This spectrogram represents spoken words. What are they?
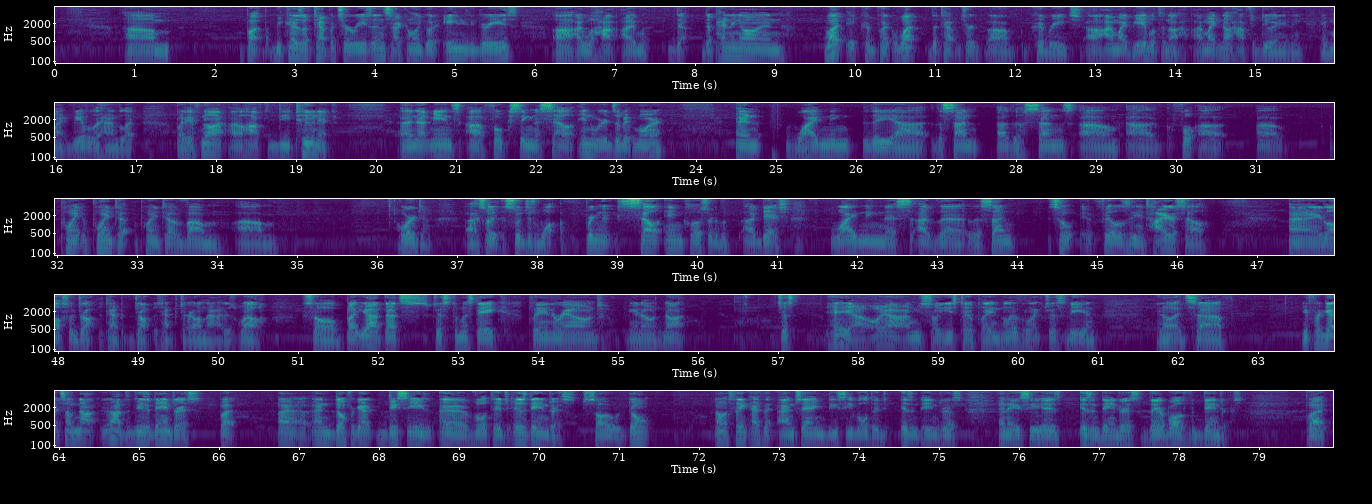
Um, but because of temperature reasons, I can only go to 80 degrees. Uh, I will have. I'm depending on what it could put, what the temperature uh, could reach. Uh, I might be able to not, I might not have to do anything. It might be able to handle it. But if not, I'll have to detune it. And that means uh, focusing the cell inwards a bit more and widening the uh, the sun uh, the sun's um, uh, point point point of um, um, origin. so so just bring the cell in closer to the uh, dish, widening this uh, the the sun so it fills the entire cell, and it'll also drop the temp drop the temperature on that as well. So, but yeah, that's just a mistake playing around. You know, not just hey, uh, oh yeah, I'm so used to playing with electricity, and you know, it's uh, you forget some. Not not that these are dangerous, but uh, and don't forget DC uh, voltage is dangerous. So don't don't think I th I'm saying DC voltage isn't dangerous and AC is isn't dangerous. They're both dangerous, but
